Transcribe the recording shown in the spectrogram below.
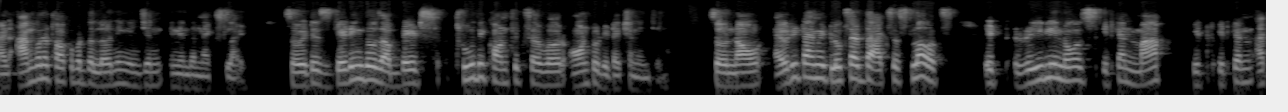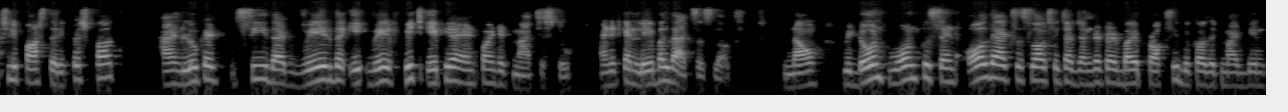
And I'm going to talk about the learning engine in, in the next slide. So it is getting those updates through the config server onto detection engine. So now every time it looks at the access logs, it really knows it can map, it, it can actually pass the request path and look at, see that where the, where, which API endpoint it matches to, and it can label the access logs. Now, we don't want to send all the access logs which are generated by proxy because it might be in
